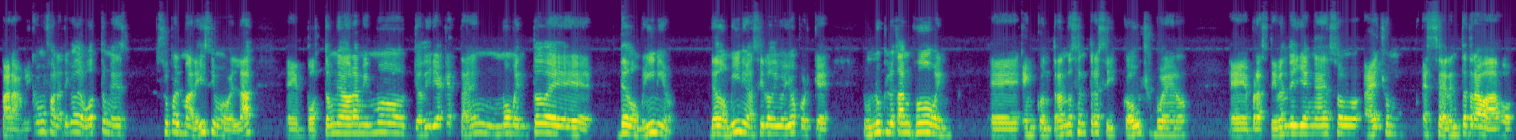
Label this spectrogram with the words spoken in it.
para mí como fanático de Boston es súper malísimo, ¿verdad? Eh, Boston ahora mismo yo diría que está en un momento de, dominio, de dominio, así lo digo yo, porque un núcleo tan joven, eh, encontrándose entre sí, coach bueno, eh, Brad Steven de ha, eso, ha hecho un excelente trabajo,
